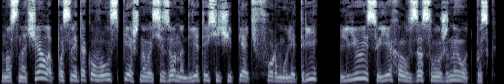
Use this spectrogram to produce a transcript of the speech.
Но сначала, после такого успешного сезона 2005 в Формуле-3, Льюис уехал в заслуженный отпуск.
